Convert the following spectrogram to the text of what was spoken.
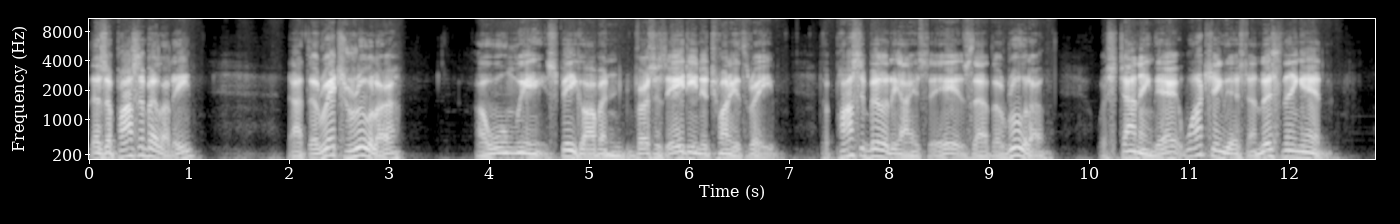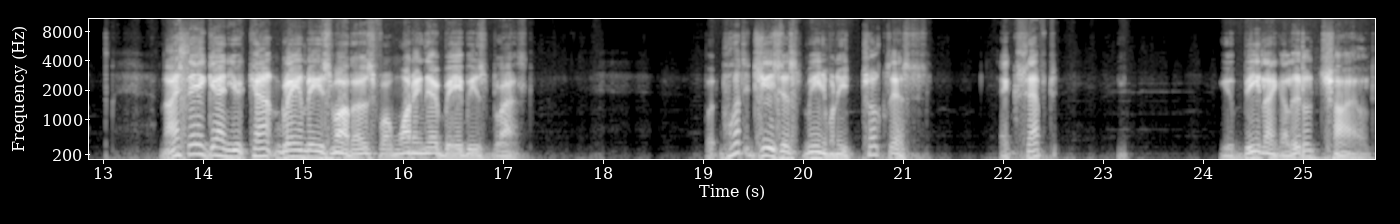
There's a possibility that the rich ruler, of whom we speak of in verses 18 to 23, the possibility, I say, is that the ruler was standing there watching this and listening in. And I say again, you can't blame these mothers for wanting their babies blessed. But what did Jesus mean when he took this? Except you be like a little child,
